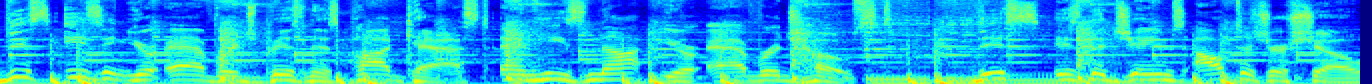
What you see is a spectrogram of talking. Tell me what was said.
This isn't your average business podcast, and he's not your average host. This is the James Altucher Show.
